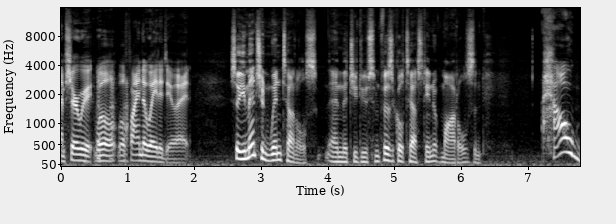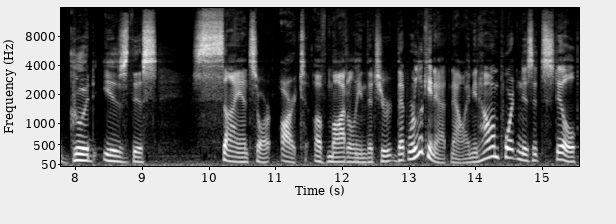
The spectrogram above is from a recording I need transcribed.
I'm sure we, will we'll find a way to do it. So you mentioned wind tunnels and that you do some physical testing of models. And how good is this science or art of modeling that you're that we're looking at now? I mean, how important is it still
